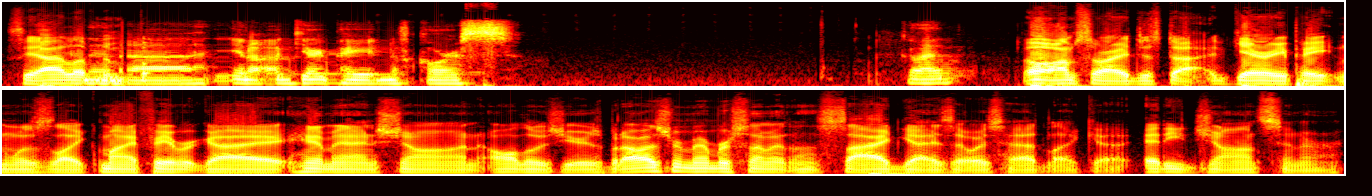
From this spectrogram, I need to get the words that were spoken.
See, I love them. uh, you know, Gary Payton, of course. Go ahead. oh, I'm sorry. Just uh, Gary Payton was like my favorite guy. Him and Shawn, all those years. But I always remember some of the side guys. I always had like uh, Eddie Johnson or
